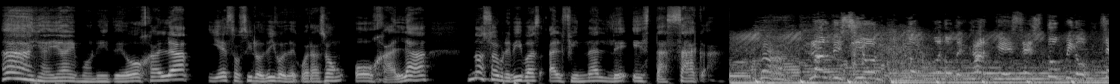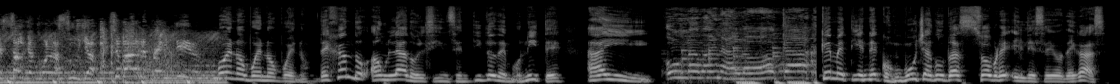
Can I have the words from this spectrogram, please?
Ay, ay, ay, monite, ojalá, y eso sí lo digo de corazón, ojalá no sobrevivas al final de esta saga. ¡Maldición! No puedo dejar que ese estúpido se salga con la suya. ¡Se va a arrepentir! Bueno, bueno, bueno, dejando a un lado el sinsentido de Monite, hay... Una vaina loca. que me tiene con muchas dudas sobre el deseo de gas.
